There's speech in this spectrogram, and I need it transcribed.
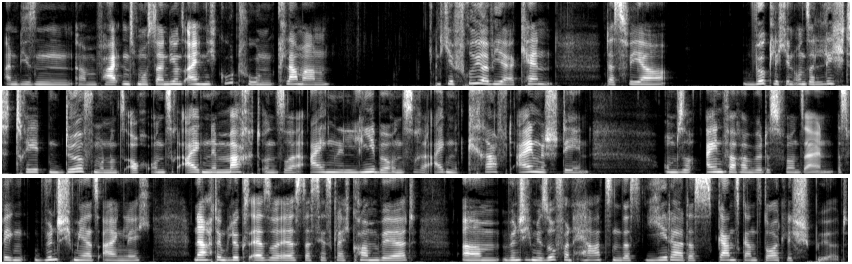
an diesen ähm, Verhaltensmustern, die uns eigentlich nicht gut tun, klammern. Und je früher wir erkennen, dass wir wirklich in unser Licht treten dürfen und uns auch unsere eigene Macht, unsere eigene Liebe, unsere eigene Kraft eingestehen, umso einfacher wird es für uns sein. Deswegen wünsche ich mir jetzt eigentlich, nach dem Glücks-SOS, das jetzt gleich kommen wird, ähm, wünsche ich mir so von Herzen, dass jeder das ganz, ganz deutlich spürt.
